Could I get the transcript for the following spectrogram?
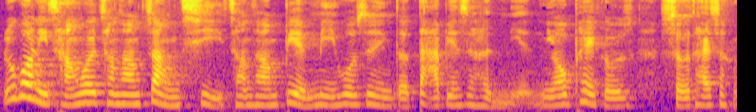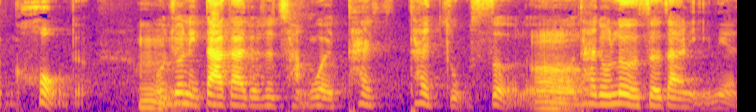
如果你肠胃常常胀气、常常便秘，或者是你的大便是很黏，你又配合舌苔是很厚的，嗯、我觉得你大概就是肠胃太太阻塞了，嗯、有太多垃圾在里面。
